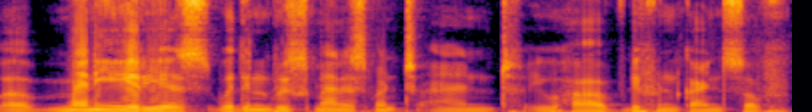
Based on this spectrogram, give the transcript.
uh, many areas within risk management and you have different kinds of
